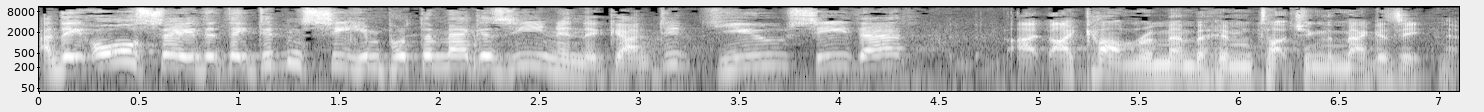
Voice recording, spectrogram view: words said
And they all say that they didn't see him put the magazine in the gun. Did you see that? I, I can't remember him touching the magazine, no.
